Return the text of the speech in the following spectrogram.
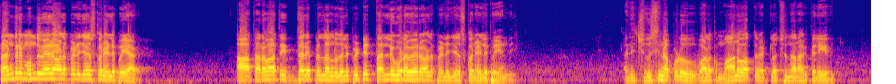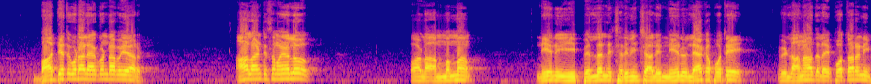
తండ్రి ముందు వేరే వాళ్ళ పెళ్ళి చేసుకొని వెళ్ళిపోయాడు. ఆ తర్వాత ఇద్దరి పిల్లల్ని వదిలిపెట్టి తల్లి కూడా వేరే వాళ్ళ పెళ్ళి చేసుకొని వెళ్ళిపోయింది. అది చూసినప్పుడు వాళ్ళకు మానవత్వం ఎట్లొచ్చిందో నాకు తెలియదు. బాధ్యత కూడా లేకుండా పోయారు. అలాంటి సమయంలో వాళ్ళ అమ్మమ్మ నేను ఈ పిల్లల్ని చదివించాలి నేను లేకపోతే వీళ్ళు అనాథలైపోతారని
